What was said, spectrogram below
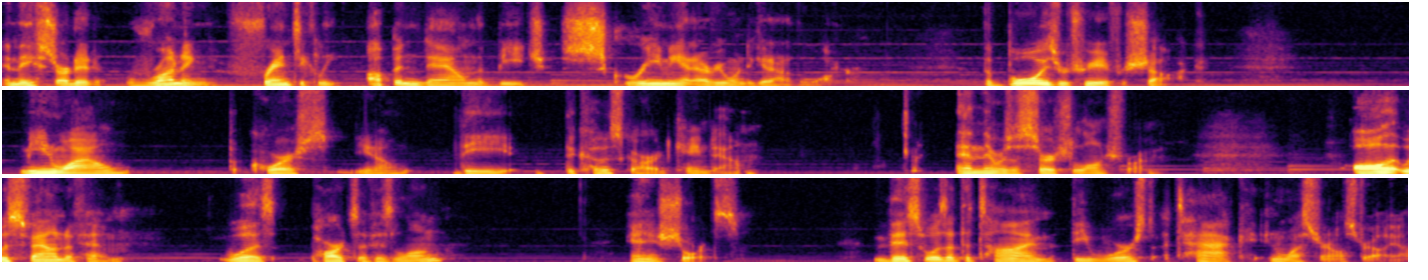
And they started running frantically up and down the beach, screaming at everyone to get out of the water. The boys retreated for shock. Meanwhile, of course, you know, the the Coast Guard came down and there was a search launched for him. All that was found of him was parts of his lung and his shorts. This was at the time the worst attack in Western Australia.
